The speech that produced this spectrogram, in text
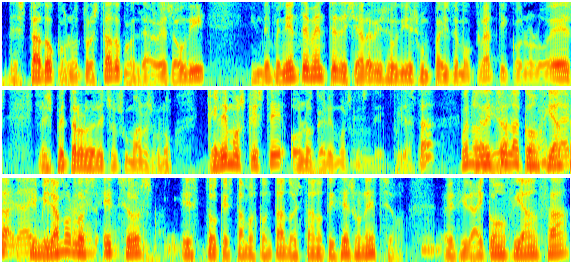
de Estado con otro Estado, con el de Arabia Saudí, independientemente de si Arabia Saudí es un país democrático o no lo es, respeta los derechos humanos o no. ¿Queremos que esté o no queremos que esté? Pues ya está. Bueno, de hecho, la confianza, si miramos los hechos, esto que estamos contando, esta noticia es un hecho. Es decir, hay confianza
